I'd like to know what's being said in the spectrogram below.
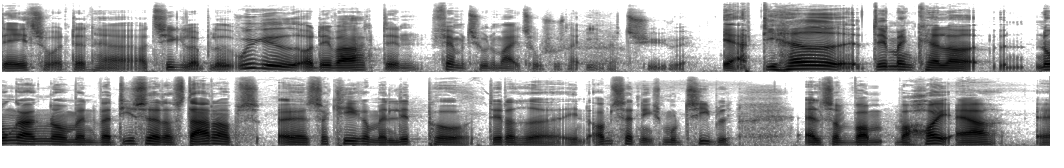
dato, at den her artikel er blevet udgivet, og det var den 25. maj 2021. Ja, de havde det, man kalder... Nogle gange, når man værdisætter startups, øh, så kigger man lidt på det, der hedder en omsætningsmultipel. Altså, hvor, hvor høj er øh,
